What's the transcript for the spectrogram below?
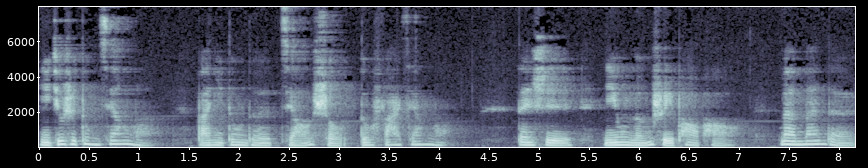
你就是冻僵了，把你冻得脚手都发僵了，但是你用冷水泡泡，慢慢的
